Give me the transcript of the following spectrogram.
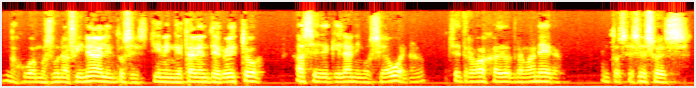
nos jugamos una final, entonces tienen que estar enteros. Esto hace de que el ánimo sea bueno, ¿no? Se trabaja de otra manera. Entonces eso es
